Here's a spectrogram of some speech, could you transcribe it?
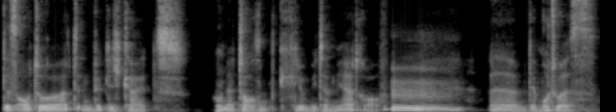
das Auto hat in Wirklichkeit 100.000 Kilometer mehr drauf. mm. Ähm, der Motor ist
